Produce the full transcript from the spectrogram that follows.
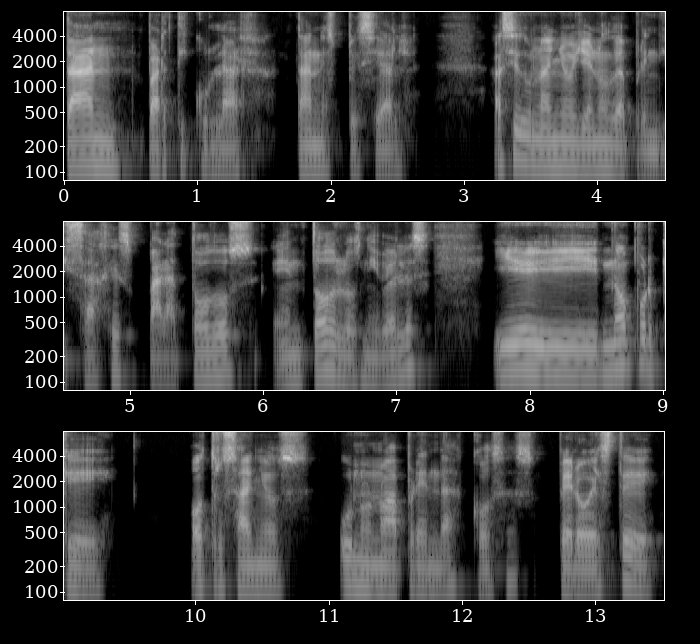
tan particular, tan especial. Ha sido un año lleno de aprendizajes para todos, en todos los niveles, y no porque otros años uno no aprenda cosas, pero este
